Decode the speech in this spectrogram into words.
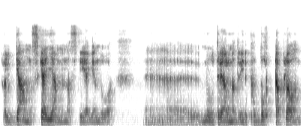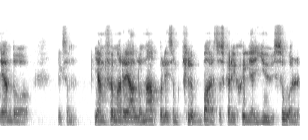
höll ganska jämna steg ändå eh, mot Real Madrid på bortaplan. Det är ändå liksom, jämför man Real och Napoli som klubbar så ska det skilja ljusår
